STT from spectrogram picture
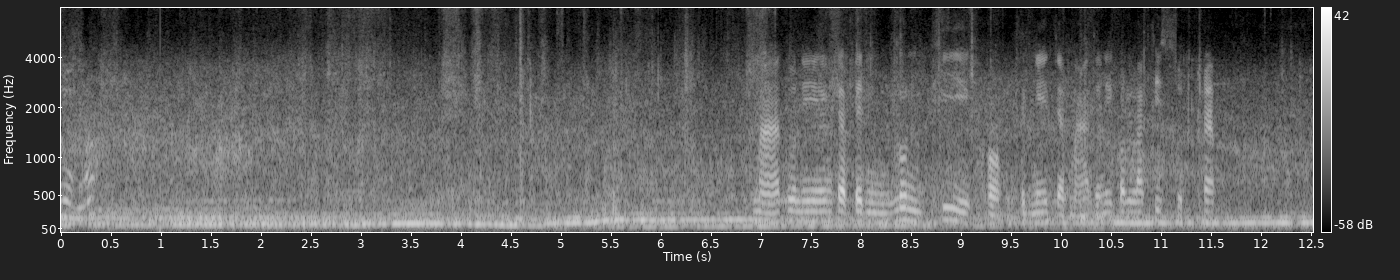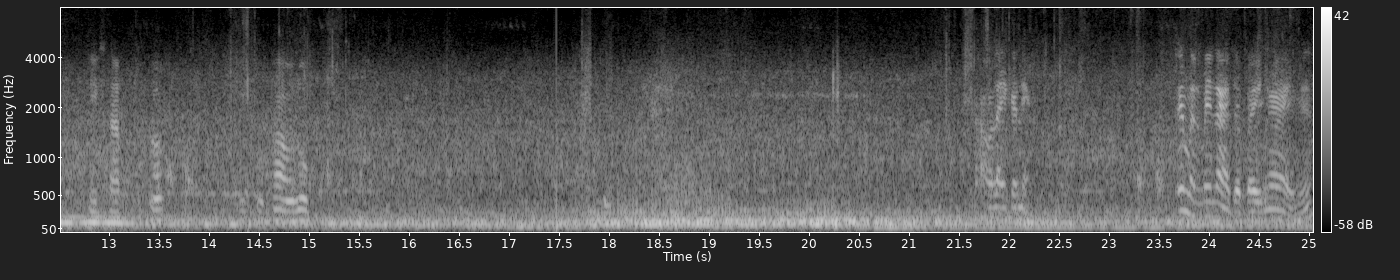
เอาอย่างนี้ลูกเนาะหมาตัวนี้จะเป็นรุ่นพี่ของตัวนี้แต่หมาตัวนี้ก็รักที่สุดครับ นี่ครับเอาเอาข้าวลูกเอาอะไรกันเนี่ยเอ้ยมันไม่น่าจะไปง่ายนะ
